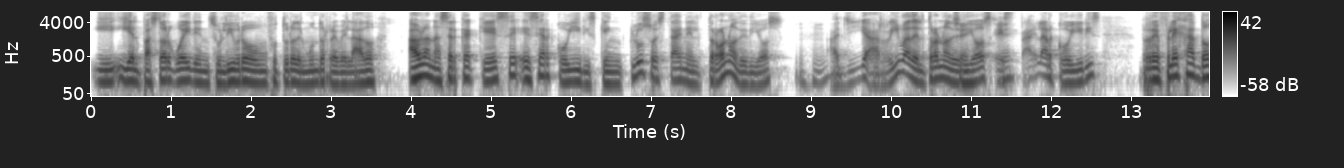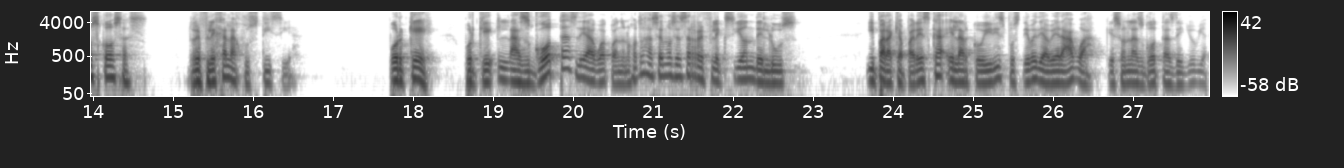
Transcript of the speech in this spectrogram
y, y, el pastor Wade en su libro Un futuro del mundo revelado, hablan acerca que ese, ese arco iris, que incluso está en el trono de Dios, allí arriba del trono de Dios está el arco iris, refleja dos cosas. Refleja la justicia. ¿Por qué? Porque las gotas de agua, cuando nosotros hacemos esa reflexión de luz, y para que aparezca el arco iris, pues debe de haber agua, que son las gotas de lluvia.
